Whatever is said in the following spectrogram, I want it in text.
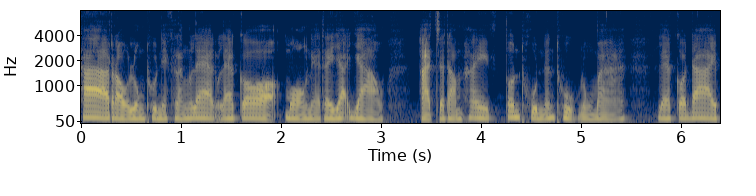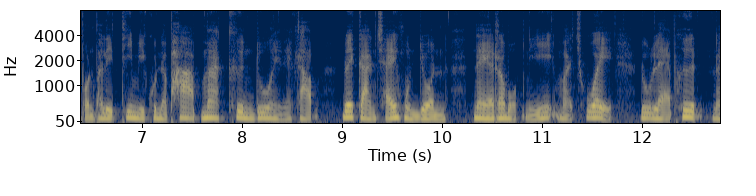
ถ้าเราลงทุนในครั้งแรก แล้วก็มองในระยะยาว อาจจะทำให้ต้นทุนนั้นถูกลงมา และก็ได้ผลผลิตที่มีคุณภาพมากขึ้นด้วยนะครับ ด้วยการใช้หุ่นยนต์ในระบบนี้มาช่วยดูแลพืชใน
